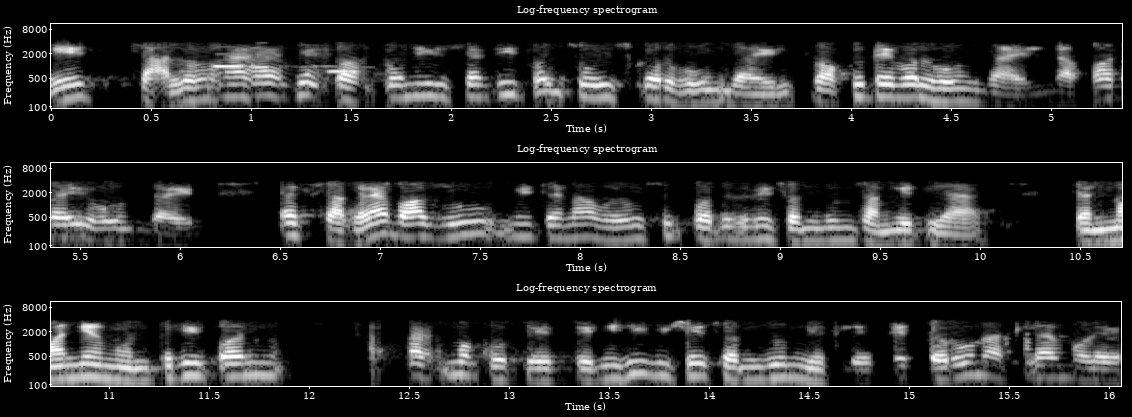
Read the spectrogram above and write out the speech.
हे चालवणाऱ्या कंपनीसाठी पण सोयीस्कर होऊन जाईल प्रॉफिटेबल होऊन जाईल नफादायी होऊन जाईल. या सगळ्या बाजू मी त्यांना व्यवस्थित पद्धतीने समजून सांगितल्या. सन्मान्य मंत्री पण सकारात्मक होते त्यांनीही विषय समजून घेतले. ते तरुण असल्यामुळे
